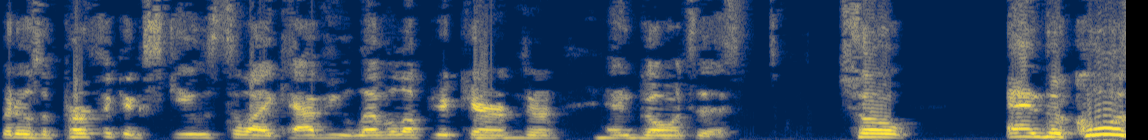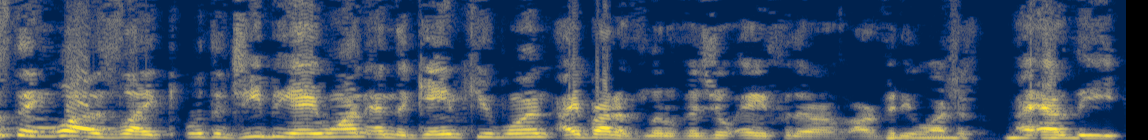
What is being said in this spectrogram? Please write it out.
but it was a perfect excuse to like have you level up your character mm-hmm. and go into this. So and the coolest thing was, like, with the GBA one and the GameCube one, I brought a little visual aid for the, our video mm-hmm. watchers. I have the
